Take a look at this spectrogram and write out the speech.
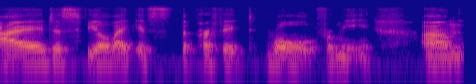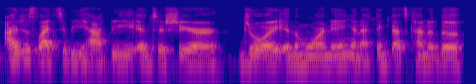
I just feel like it's the perfect role for me. Um, I just like to be happy and to share joy in the morning. And I think that's kind of the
